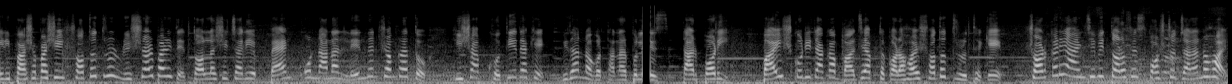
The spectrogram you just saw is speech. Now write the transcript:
এরই পাশাপাশি শতদ্রুর রিসার বাড়িতে তল্লাশি চালিয়ে ব্যাংক ও নানা লেনদেন সংক্রান্ত হিসাব খতিয়ে দেখে বিধাননগর থানার পুলিশ। তারপরই বাইশ কোটি টাকা বাজেয়াপ্ত করা হয় শতদ্রুর থেকে। সরকারি আইনজীবীর তরফে স্পষ্ট জানানো হয়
